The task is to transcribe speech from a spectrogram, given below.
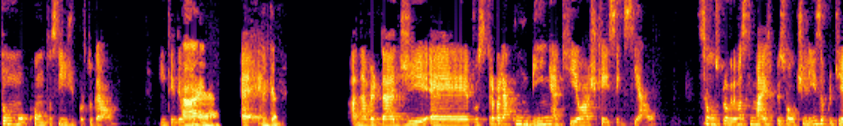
tomou conta, assim, de Portugal, entendeu? Ah, é? É. Ah, na verdade, é, você trabalhar com BIM aqui, eu acho que é essencial. São os programas que mais o pessoal utiliza, porque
